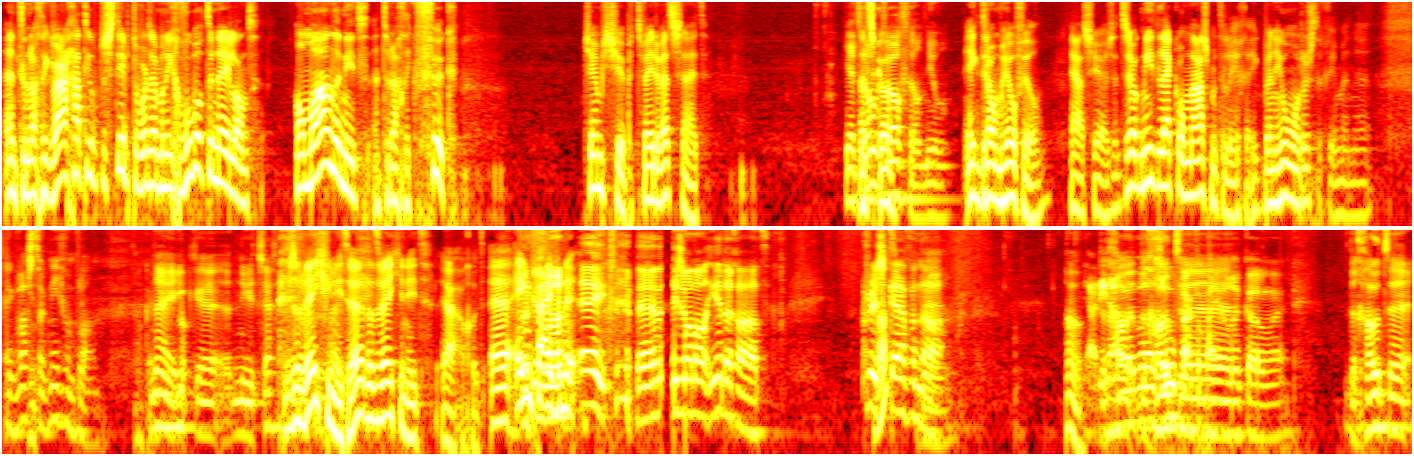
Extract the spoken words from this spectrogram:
En toen dacht ik, waar gaat hij op de stip? Er wordt helemaal niet gevoetbald in Nederland. Al maanden niet. En toen dacht ik, fuck. Championship, tweede wedstrijd. Je droomt wel veel, Nieuw. Ik droom heel veel. Ja, serieus. Het is ook niet lekker om naast me te liggen. Ik ben heel onrustig in mijn... eh, Ik was het ook niet van plan. Nee, ik, eh, nu je het zegt... Dus dat weet je niet, hè? Dat weet je niet. Ja, goed. Eh 1,95... Oké, man. hey, we hebben deze man al eerder gehad. Chris Wat? Cavanaugh. Ja. Oh, Ja, die hebben we de wel zo grote, vaak voorbij eh, horen komen. De grote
